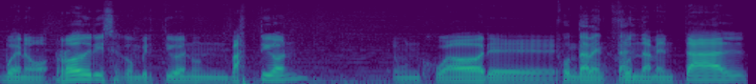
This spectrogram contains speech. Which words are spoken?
bueno, Rodri se convirtió en un bastión, un jugador eh, fundamental fundamental,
